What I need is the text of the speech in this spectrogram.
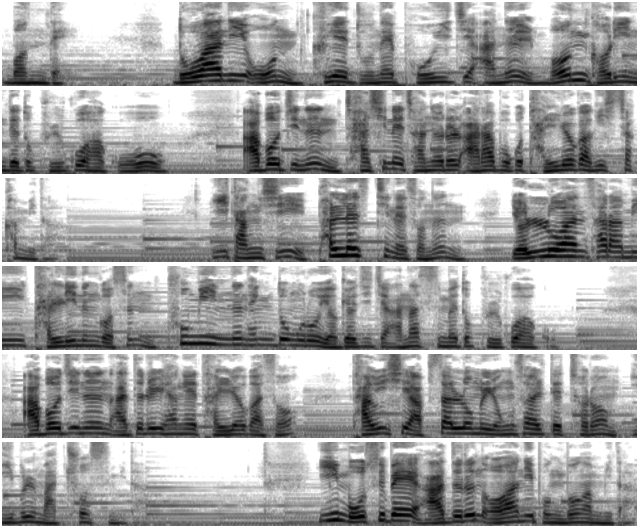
먼데 노안이 온 그의 눈에 보이지 않을 먼 거리인데도 불구하고 아버지는 자신의 자녀를 알아보고 달려가기 시작합니다. 이 당시 팔레스틴에서는 연로한 사람이 달리는 것은 품이 있는 행동으로 여겨지지 않았음에도 불구하고 아버지는 아들을 향해 달려가서 다윗이 압살롬을 용서할 때처럼 입을 맞추었습니다. 이 모습에 아들은 어안이 벙벙합니다.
